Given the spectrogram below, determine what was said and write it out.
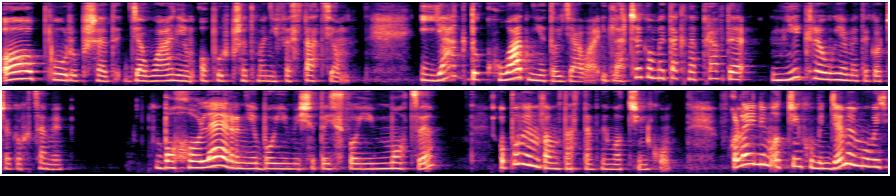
opór przed działaniem, opór przed manifestacją. I jak dokładnie to działa i dlaczego my tak naprawdę nie kreujemy tego, czego chcemy, bo cholernie boimy się tej swojej mocy, opowiem Wam w następnym odcinku. W kolejnym odcinku będziemy mówić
